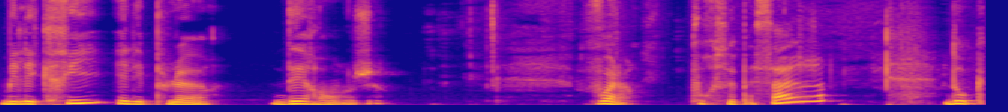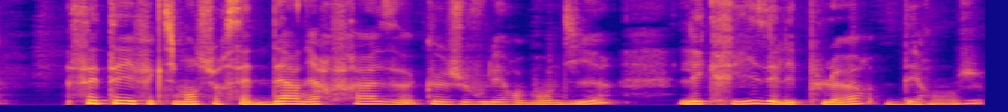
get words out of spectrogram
Mais les cris et les pleurs dérangent. Voilà pour ce passage. Donc c'était effectivement sur cette dernière phrase que je voulais rebondir. Les crises et les pleurs dérangent.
